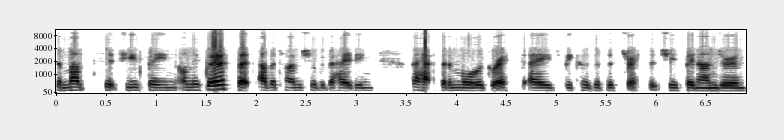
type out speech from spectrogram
the, months that she's been on this earth, but other times she'll be behaving perhaps at a more regressed age because of the stress that she's been under and,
